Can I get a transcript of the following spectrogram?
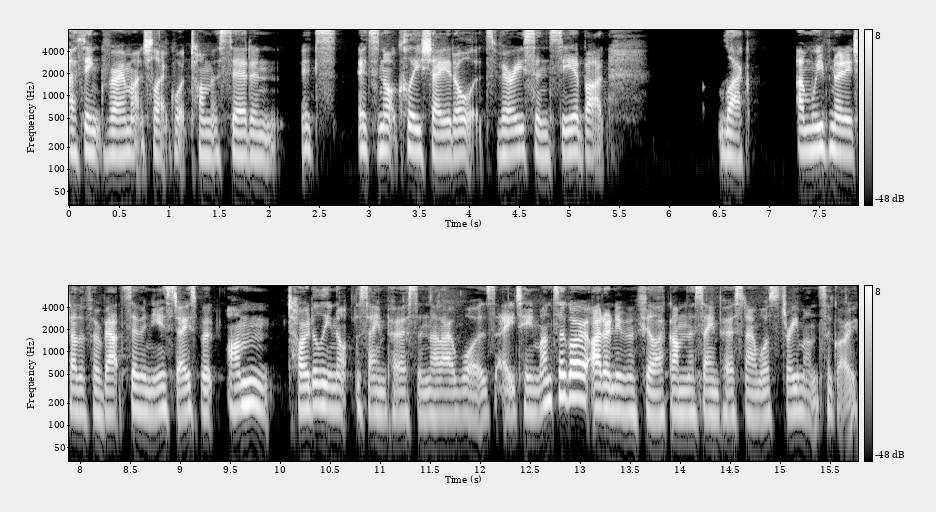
I think very much like what Thomas said, and it's it's not cliche at all. It's very sincere, but like um, we've known each other for about seven years, Days, but I'm totally not the same person that I was 18 months ago. I don't even feel like I'm the same person I was three months ago.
